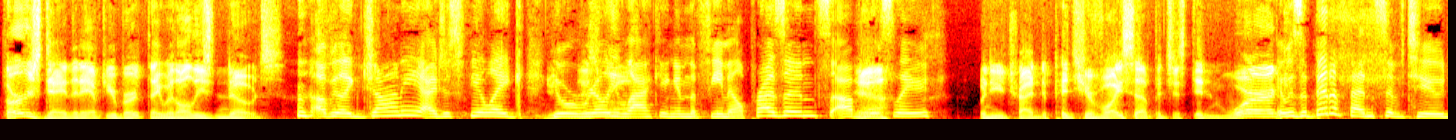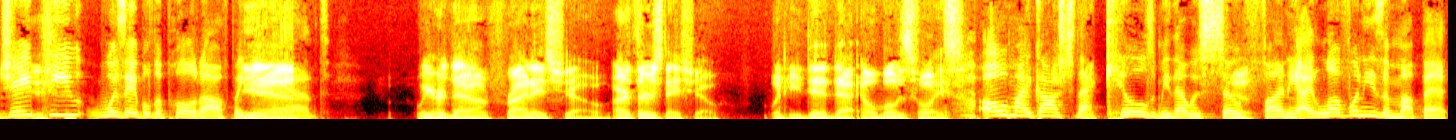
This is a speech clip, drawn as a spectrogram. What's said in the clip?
Thursday, the day after your birthday, with all these notes. I'll be like, Johnny, I just feel like you were really wrong. lacking in the female presence, obviously. When you tried to pitch your voice up, it just didn't work. It was a bit offensive, too. JP was able to pull it off, but you Yeah. can't. we heard that on Friday's show or Thursday's show. When he did uh, Elmo's voice. Oh my gosh, that killed me. That was so Yeah. funny. I love when he's a Muppet.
